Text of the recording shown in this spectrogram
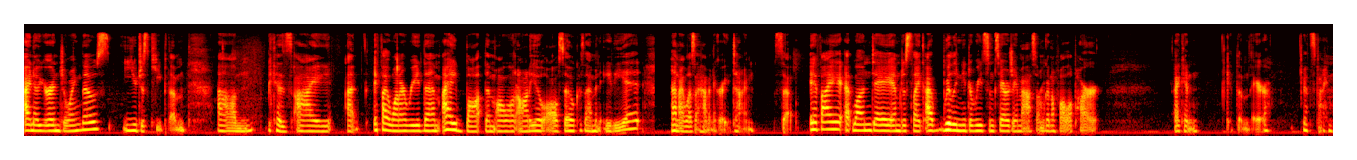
I know you're enjoying those. You just keep them um, because I, if I want to read them, I bought them all on audio also because I'm an idiot and I wasn't having a great time. So if I at one day am just like, I really need to read some Sarah J Maas, I'm going to fall apart, I can get them there. It's fine.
